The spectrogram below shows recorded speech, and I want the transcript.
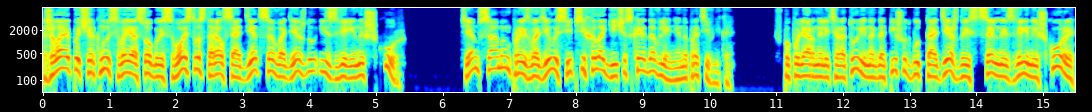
желая подчеркнуть свои особые свойства, старался одеться в одежду из звериных шкур. Тем самым производилось и психологическое давление на противника. В популярной литературе иногда пишут, будто одежда из цельной звериной шкуры,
